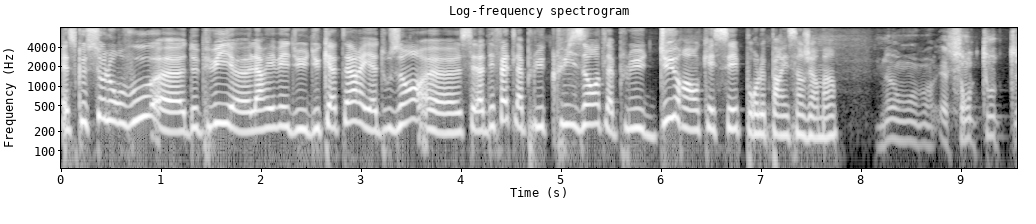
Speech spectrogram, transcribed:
Est-ce que selon vous, euh, depuis euh, l'arrivée du, du Qatar il y a 12 ans, euh, c'est la défaite la plus cuisante, la plus dure à encaisser pour le Paris Saint-Germain? Non, elles sont toutes,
